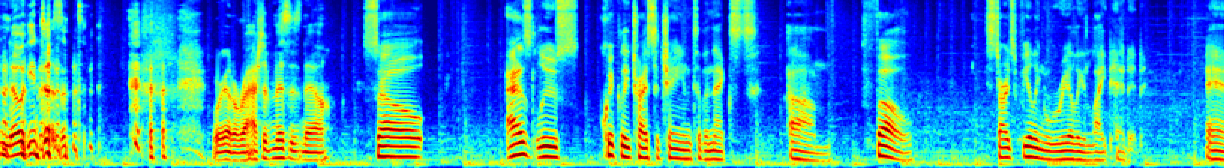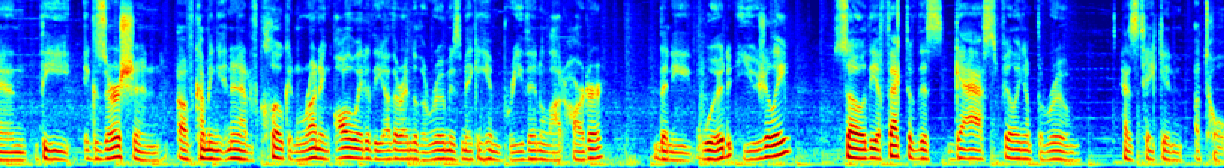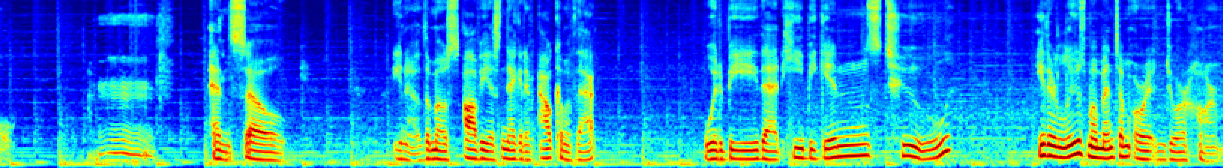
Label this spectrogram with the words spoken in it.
no, he doesn't. We're in a rash of misses now. So as Luce quickly tries to chain to the next um, foe, starts feeling really lightheaded. And the exertion of coming in and out of cloak and running all the way to the other end of the room is making him breathe in a lot harder than he would usually. So the effect of this gas filling up the room has taken a toll. Mm. And so, you know, the most obvious negative outcome of that would be that he begins to either lose momentum or endure harm.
